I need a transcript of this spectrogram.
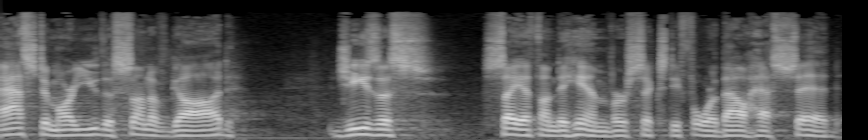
asked him, Are you the Son of God? Jesus saith unto him, verse 64, Thou hast said,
